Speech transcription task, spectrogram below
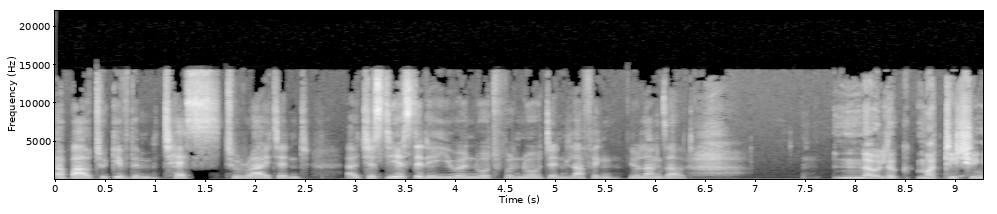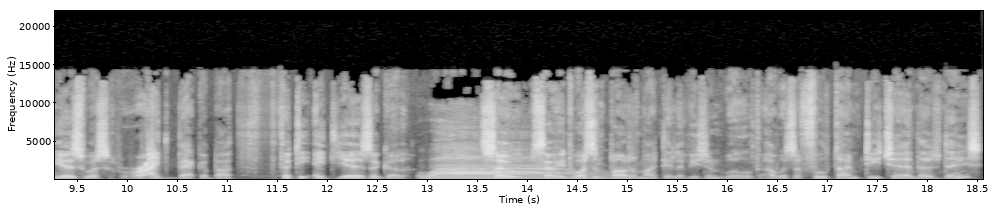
about to give them tests to write, and uh, just yesterday you were note for note and laughing your lungs out. No, look, my teaching years was right back about 38 years ago. Wow! So, so it wasn't part of my television world. I was a full-time teacher in those days,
